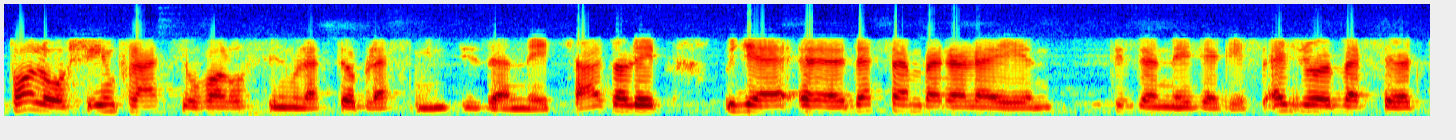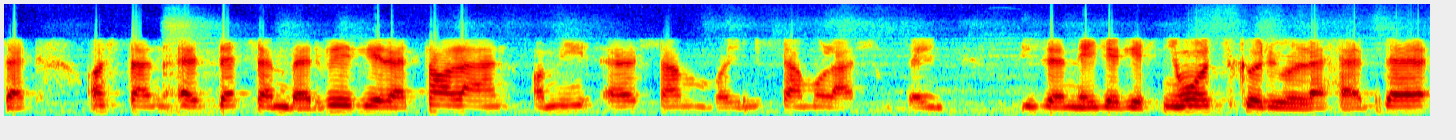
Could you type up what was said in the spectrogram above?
valós infláció valószínűleg több lesz, mint 14 százalék. Ugye december elején 14,1-ről beszéltek, aztán ez december végére talán a mi elszám, vagy mi számolásunk szerint 14,8 körül lehet, de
